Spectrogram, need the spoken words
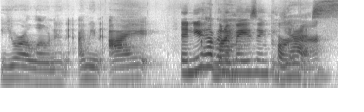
you're alone in it. I mean, I And you have my- an amazing partner. Yes.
